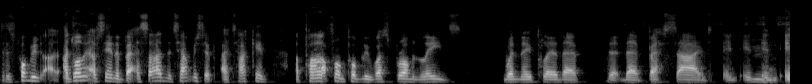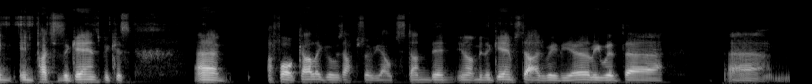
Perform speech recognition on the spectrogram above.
there's probably I don't think I've seen a better side in the championship attacking, apart from probably West Brom and Leeds when they play their their, their best side in in, Mm. in, in, in patches of games because um, I thought Gallagher was absolutely outstanding. You know, I mean, the game started really early with. Uh, um,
